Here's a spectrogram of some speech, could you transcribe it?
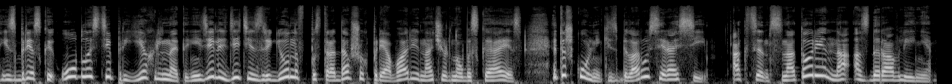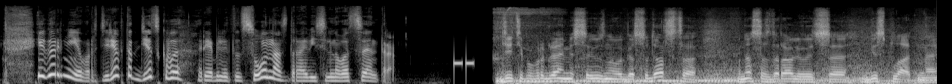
из Брестской области приехали на этой неделе дети из регионов, пострадавших при аварии на Чернобыльской АЭС. Это школьники из Беларуси и России. Акцент в санатории на оздоровление. Игорь Невр, директор детского реабилитационно-оздоровительного центра. Дети по программе союзного государства у нас оздоравливаются бесплатно.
